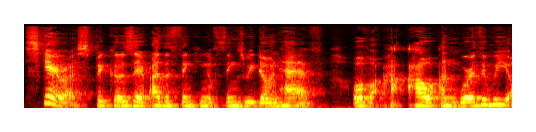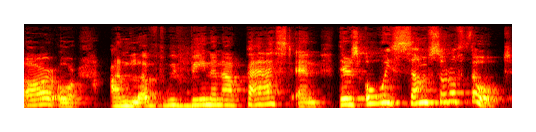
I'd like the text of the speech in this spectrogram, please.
scare us because they're either thinking of things we don't have of how unworthy we are or unloved we've been in our past and there's always some sort of thought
